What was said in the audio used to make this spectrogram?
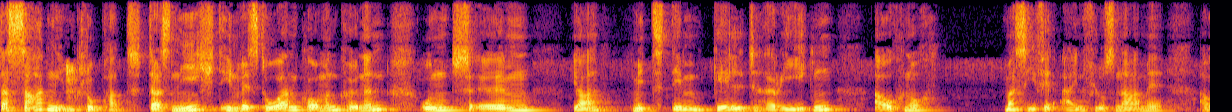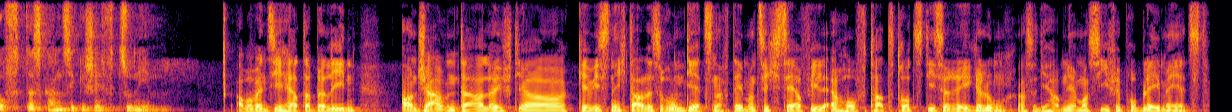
das Sagen im Club hat, dass nicht Investoren kommen können und ähm, ja mit dem Geldregen auch noch massive Einflussnahme auf das ganze Geschäft zu nehmen. Aber wenn Sie Hertha Berlin anschauen, da läuft ja gewiss nicht alles rund jetzt, nachdem man sich sehr viel erhofft hat, trotz dieser Regelung. Also die haben ja massive Probleme jetzt.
